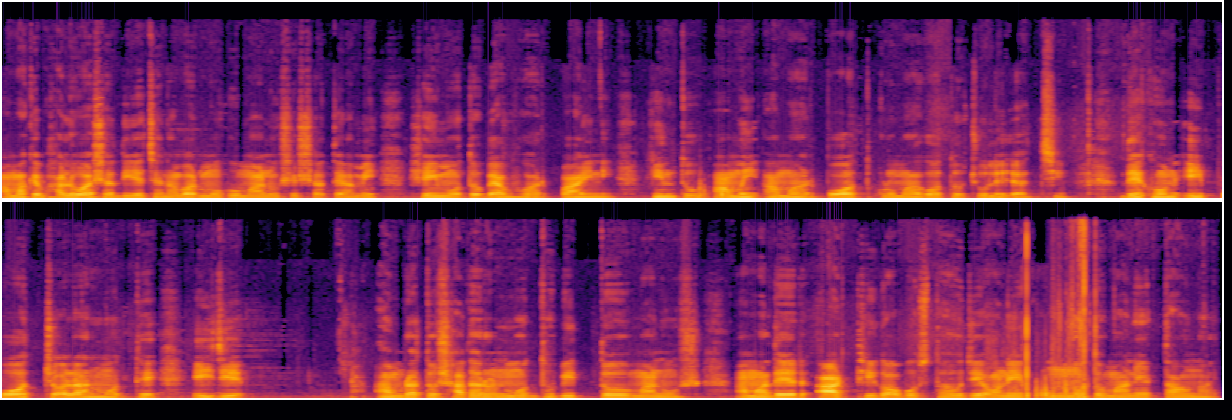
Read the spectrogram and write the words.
আমাকে ভালোবাসা দিয়েছেন, আবার বহু মানুষের সাথে আমি সেই মতো ব্যবহার পাইনি। কিন্তু আমি আমার পথ ক্রমাগত চলে যাচ্ছি। দেখুন, এই পথ চলার মধ্যে এই যে আমরা তো সাধারণ মধ্যবিত্ত মানুষ, আমাদের আর্থিক অবস্থাও যে অনেক উন্নত মানের তাও নয়।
